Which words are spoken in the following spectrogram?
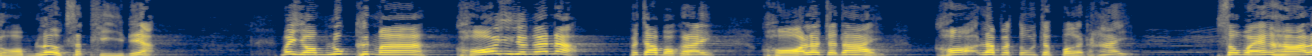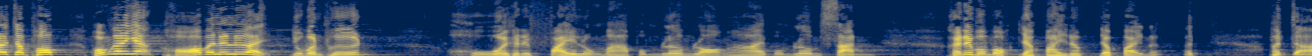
ยอมเลิกสักทีเนี่ย ไม่ยอมลุกขึ้นมา ขออยู่อย่างนั้นน่ะ พระเจ้าบอกอะไร ขอแล้วจะได้เคาะแล้วประตูจะเปิดให้แสวงหาแล้วจะพบ ผมก็อย่างเงี้ย ขอไปเรื่อย ๆ อยู่บนพื้นโหยคันนี้ไฟลงมา ผมเริ่มร้องไห้ ผมเริ่มสั่น คันนี้ผมบอกอย่าไปนะอย่าไปนะพระเจ้า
